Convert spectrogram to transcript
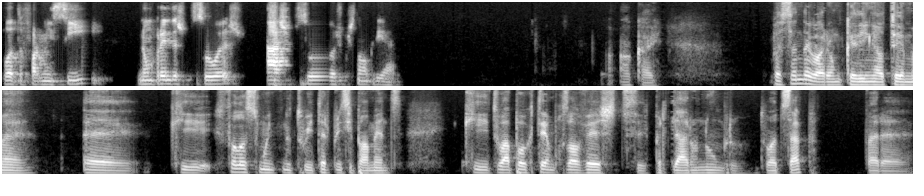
plataforma em si, não prende as pessoas às pessoas que estão a criar. Ok. Passando agora um bocadinho ao tema uh, que falou-se muito no Twitter, principalmente, que tu há pouco tempo resolveste partilhar um número do WhatsApp para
